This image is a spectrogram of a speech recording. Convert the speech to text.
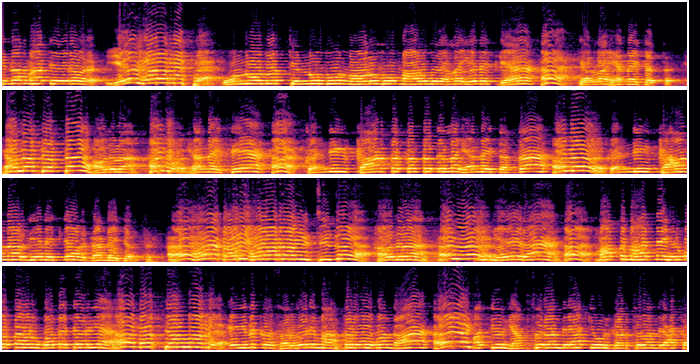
ಇನ್ನೊಂದು ಮಾತು ಹೇಳಿರವ್ರ ಏನ್ ಹೇಳ್ರಿಪ್ಪ ಉಣ್ಣೋದು ತಿನ್ನೋದು ನೋಡುದು ಮಾಡುದು ಎಲ್ಲ ಏನೈತಿ ಹಾ. ಎಲ್ಲ ಹೆಣ್ಣೈತತ್ತ ಹೇಳತ್ತ ಹೌದಲ್ಲ? ಹೌದು. ಹೆಣ್ಣೈತಿ. ಕಣ್ಣಿಗೆ ಕಾಣ್ತಕ್ಕಂಥದ್ದೆಲ್ಲ ಹೆಣ್ಣೈತಂತ? ಕಣ್ಣಿಗೆ ಕಾಣಲಾರ್ದು ಏನೈತಿ ಅದು ಗಂಡ ಐತಂತ ಆಹಾ ಬಾರಿ ಹೇಳ್ರಿ ಚಿಜ ಹೌದಲ್ಲ? ಹೇಳಿರ. ಮತ್ತ ಮಹಾತ್ಮ ಹಿಡ್ಕೊತಾರ ಗೊತ್ತೈತಿ ಅವ್ರಿಗೆ ಮತ್ತೆ? ಮಾಡ್ರಿ ಏ, ಇದಕ್ಕ ಸರ್ಗೋಡಿ ಮಾಸ್ತರ್ ಹೋಗಿ ಬಂದ? ಮತ್ತ ಮತ್ ಇವ್ರ ಹೆಂಗಸರ್ ಅಂದ್ರೆ ಯಾಕೆ ಇವ್ರ ಗಂಡಸರ್ ಅಂದ್ರೆ ಯಾಕೆ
